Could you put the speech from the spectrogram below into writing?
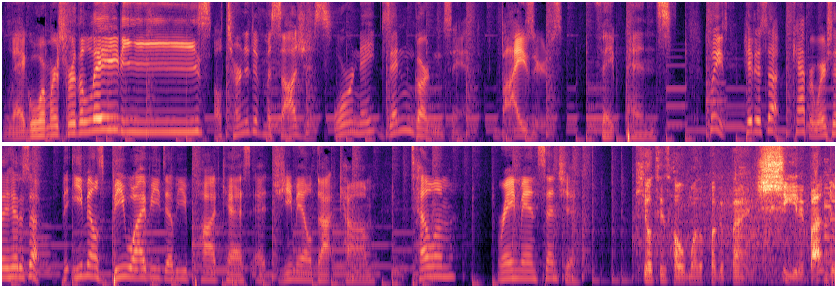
leg warmers for the ladies, Alternative massages. ornate Zen garden sand, visors. Vape pens. Please hit us up. Capper, where should they hit us up? The email's bybwpodcast at gmail.com. Tell them Rain Man sent you. killed his whole motherfucking thing. Shit, if I do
